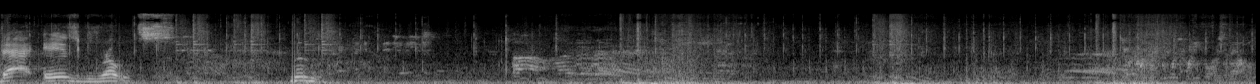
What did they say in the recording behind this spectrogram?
That is gross. Your contact 424 is available.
